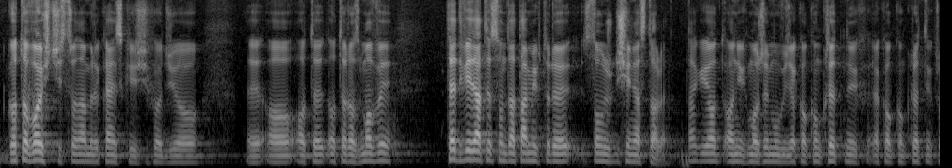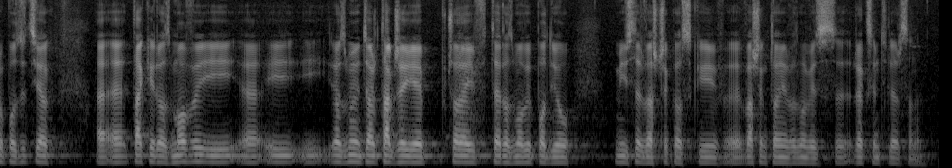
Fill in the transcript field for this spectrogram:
gotowości strony amerykańskiej, jeśli chodzi o, e, o, o, te, o te rozmowy. Te dwie daty są datami, które są już dzisiaj na stole. Tak? I o, o nich możemy mówić jako konkretnych, jako konkretnych propozycjach e, e, takie rozmowy i, e, i, rozumiem tak- także je wczoraj w te rozmowy podjął minister Waszczykowski w Waszyngtonie w rozmowie z Rexem Tillersonem.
